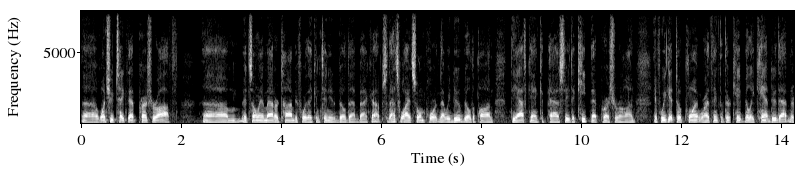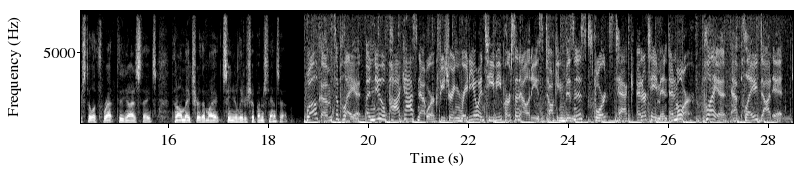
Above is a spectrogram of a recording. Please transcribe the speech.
Uh, once you take that pressure off, um, it's only a matter of time before they continue to build that back up. So that's why it's so important that we do build upon the Afghan capacity to keep that pressure on. If we get to a point where I think that their capability can't do that and they're still a threat to the United States, then I'll make sure that my senior leadership understands that. Welcome to Play It, a new podcast network featuring radio and TV personalities talking business, sports, tech, entertainment, and more. Play it at play.it.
